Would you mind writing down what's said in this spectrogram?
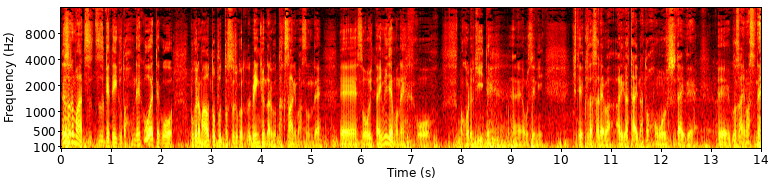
で、それまあ続けていくと。で、こうやってこう、僕らもアウトプットすることで勉強になることたくさんありますんで、えー、そういった意味でもね、こう、まあ、これを聞いて、えー、お店に来てくださればありがたいなと思う次第で、えー、ございますね。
